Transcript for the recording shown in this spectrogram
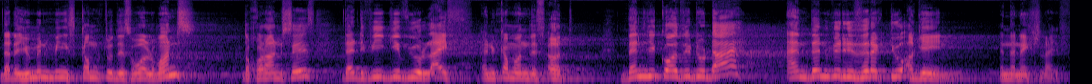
That a human beings come to this world once. The Quran says that we give you life and come on this earth. Then we cause you to die, and then we resurrect you again in the next life.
